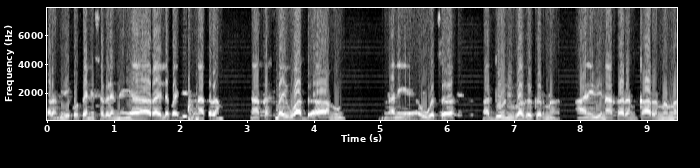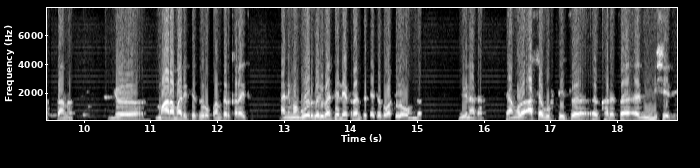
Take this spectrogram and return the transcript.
कारण एकोप्याने सगळ्यांनी राहिलं पाहिजे. विनाकारण कसलाही वाद आणून आणि उगच दोन विभाग करणं आणि विनाकारण कारण नसताना मारामारी त्याचं रूपांतर करायचं. आणि मग गोरगरिबांच्या लेकरांचं त्याच्यात वाटलं होऊन जातं विनाकारण त्यामुळे अशा गोष्टीचं खरंच निषेध आहे.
